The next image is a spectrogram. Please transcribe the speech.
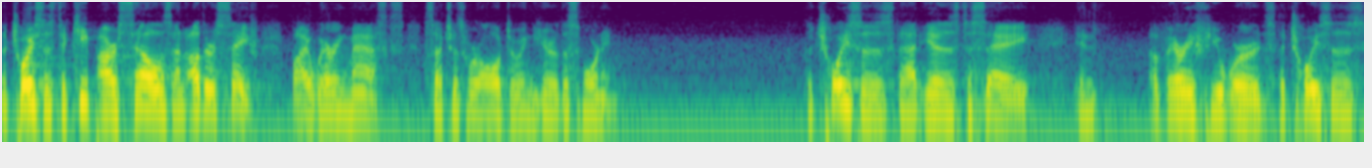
The choices to keep ourselves and others safe by wearing masks, such as we're all doing here this morning. The choices, that is to say, in a very few words, the choices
